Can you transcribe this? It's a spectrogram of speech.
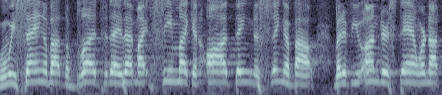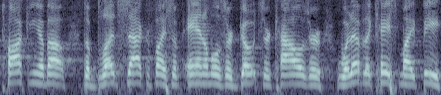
When we sang about the blood today, that might seem like an odd thing to sing about, but if you understand, we're not talking about the blood sacrifice of animals or goats or cows or whatever the case might be.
